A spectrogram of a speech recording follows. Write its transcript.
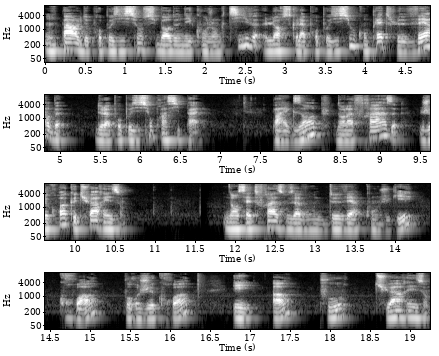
On parle de proposition subordonnée conjonctive lorsque la proposition complète le verbe de la proposition principale. Par exemple, dans la phrase Je crois que tu as raison. Dans cette phrase, nous avons deux verbes conjugués, crois pour je crois et a pour tu as raison.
